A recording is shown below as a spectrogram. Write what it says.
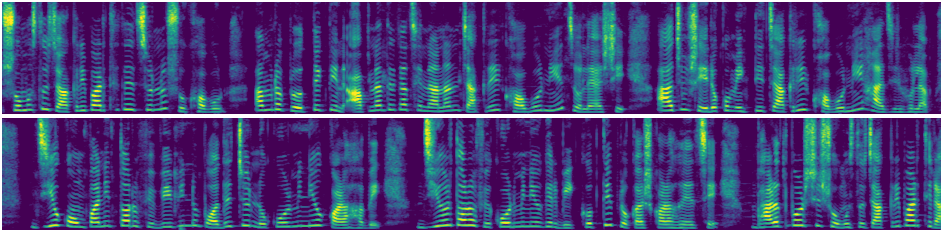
সমস্ত চাকরি প্রার্থীদের জন্য সুখবর। আমরা প্রত্যেক দিন আপনাদের কাছে নানান চাকরির খবর নিয়ে চলে আসি। আজও সেই রকম একটি চাকরির খবর নিয়ে হাজির হলাম। জিও কোম্পানির তরফে বিভিন্ন পদের জন্য কর্মী নিয়োগ করা হবে। জিওর তরফে কর্মী নিয়োগের বিজ্ঞপ্তি প্রকাশ করা হয়েছে। ভারতবর্ষের সমস্ত চাকরি প্রার্থীরা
